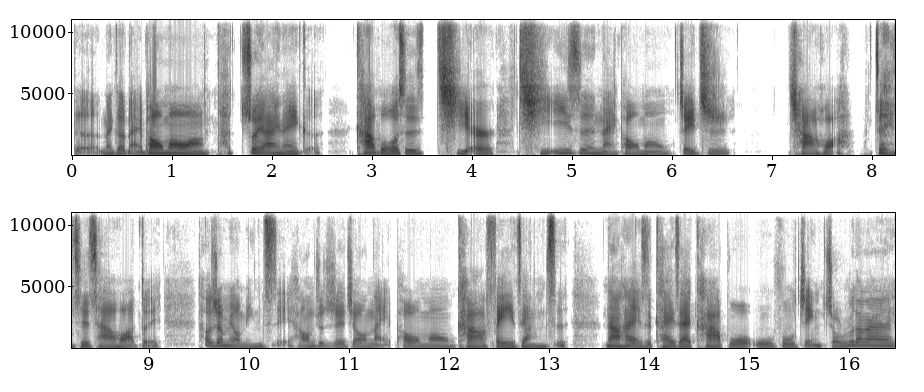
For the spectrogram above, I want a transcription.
的那个奶泡猫啊，他最爱那个咖波是其二，其一是奶泡猫这一只插画，这一只插画，对，他好像没有名字诶，好像就直接叫奶泡猫咖啡这样子。那他也是开在咖波屋附近，走路大概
